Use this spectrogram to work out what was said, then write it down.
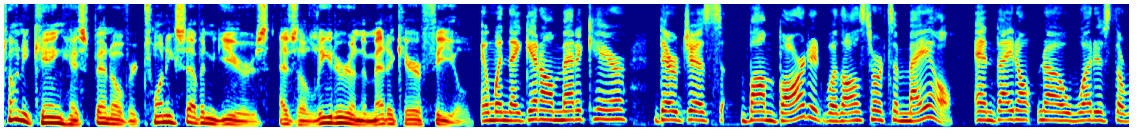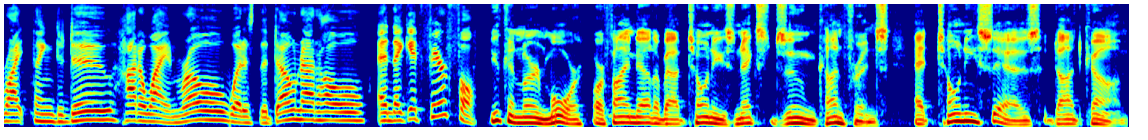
Toni King has spent over 27 years as a leader in the Medicare field. And when they get on Medicare, they're just bombarded with all sorts of mail and they don't know what is the right thing to do. How do I enroll? What is the donut hole? And they get fearful. You can learn more or find out about Toni's next Zoom conference at tonisays.com.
